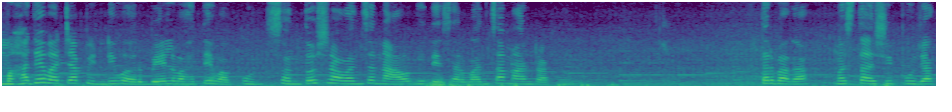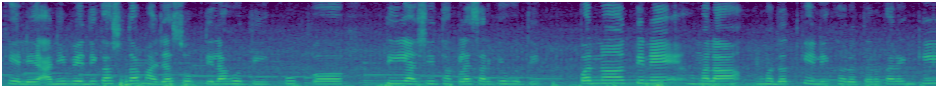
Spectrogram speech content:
महादेवाच्या पिंडीवर बेल वाहते वाकून संतोषरावांचं नाव घेते सर्वांचा मान राखून. तर बघा मस्त अशी पूजा केली आणि वेदिकासुद्धा माझ्या सोबतीला होती. खूप ती अशी थकल्यासारखी होती. पण तिने मला मदत केली खरं तर कारण की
